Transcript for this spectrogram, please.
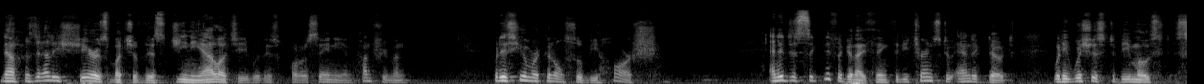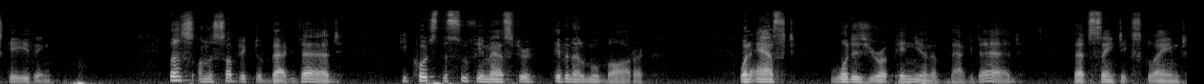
Now, Ghazali shares much of this geniality with his Khorasanian countrymen, but his humor can also be harsh. And it is significant, I think, that he turns to anecdote when he wishes to be most scathing. Thus, on the subject of Baghdad, he quotes the Sufi master Ibn al Mubarak. When asked, What is your opinion of Baghdad? that saint exclaimed,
